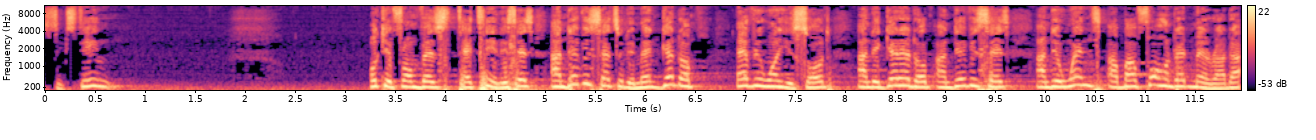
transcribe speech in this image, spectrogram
16. Okay, from verse 13, it says, And David said to the men, Get up, everyone he sought. And they gathered up, and David says, And they went about 400 men rather,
